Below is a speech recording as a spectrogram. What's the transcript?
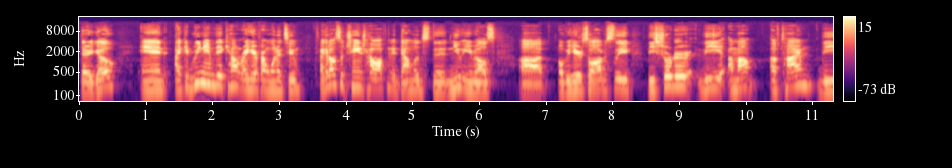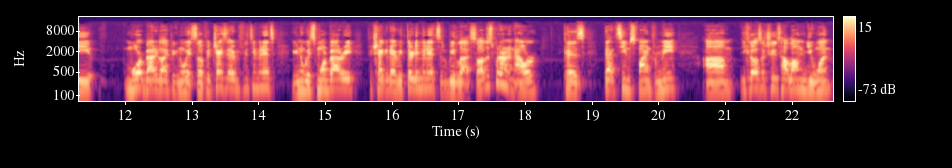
There you go. And I could rename the account right here if I wanted to. I could also change how often it downloads the new emails uh, over here. So obviously, the shorter the amount of time, the more battery life you're gonna waste. So if it checks every 15 minutes, you're gonna waste more battery. If you check it every 30 minutes, it'll be less. So I'll just put on an hour because that seems fine for me. Um, you could also choose how long you want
